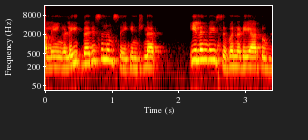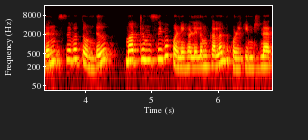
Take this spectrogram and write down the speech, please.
ஆலயங்களை தரிசனம் செய்கின்றனர். இலங்கை சிவனடியார்களுடன் சிவத்தொண்டு மற்றும் சிவ பணிகளிலும் கலந்து கொள்கின்றனர்.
